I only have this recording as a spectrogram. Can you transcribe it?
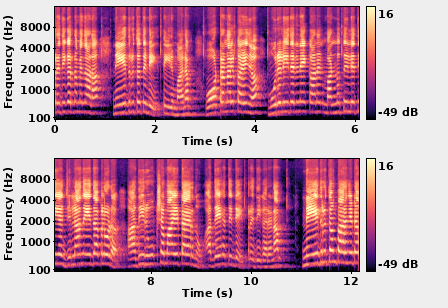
പ്രതികരണമെന്നാണ് നേതൃത്വത്തിന്റെ തീരുമാനം. വോട്ടെണ്ണൽ കഴിഞ്ഞ് മുരളീധരനെ കാണാൻ മണ്ണുത്തിലെത്തിയ ജില്ലാ നേതാക്കളോട് അതിരൂക്ഷമായിട്ടായിരുന്നു അദ്ദേഹത്തിന്റെ പ്രതികരണം. നേതൃത്വം പറഞ്ഞിട്ട്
